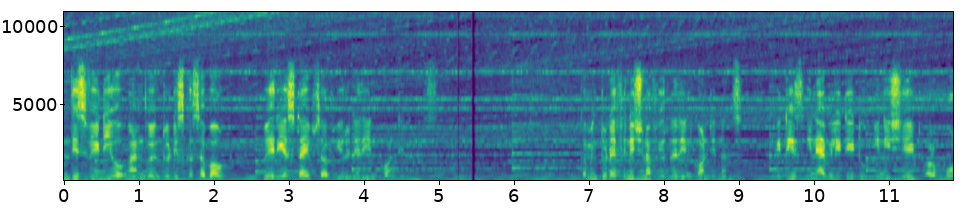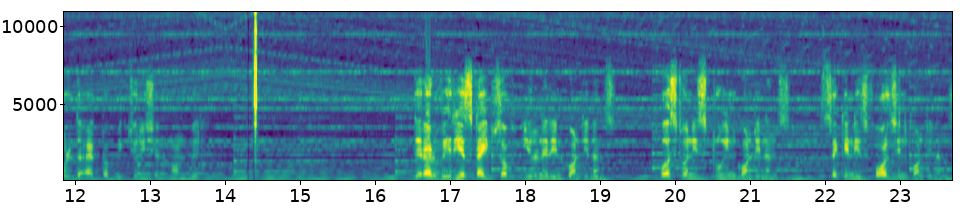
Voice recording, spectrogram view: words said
In this video, I am going to discuss about various types of urinary incontinence. Coming to definition of urinary incontinence, it is inability to initiate or hold the act of micturition on will. There are various types of urinary incontinence. First one is true incontinence, second is false incontinence,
